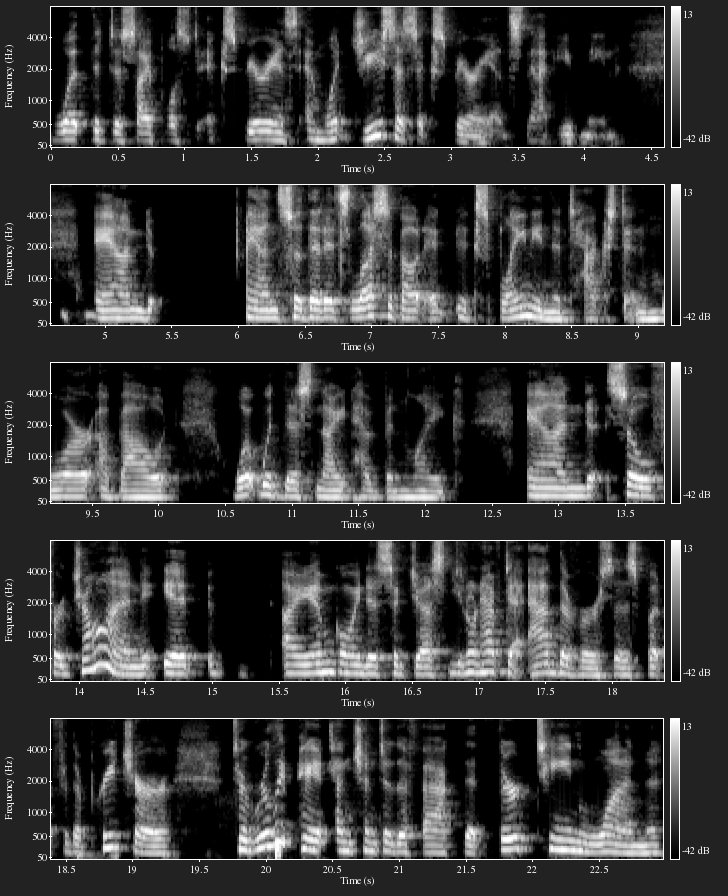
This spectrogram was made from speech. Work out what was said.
what the disciples experienced and what Jesus experienced that evening. Mm-hmm. And and so that it's less about explaining the text and more about what would this night have been like. And so for John, it I am going to suggest you don't have to add the verses, but for the preacher to really pay attention to the fact that 13:1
